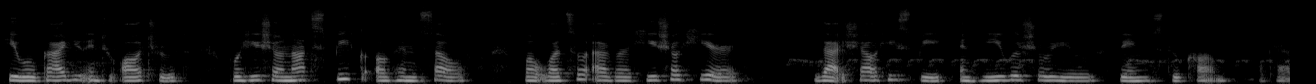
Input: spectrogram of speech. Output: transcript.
he will guide you into all truth, for he shall not speak of himself, but whatsoever he shall hear, that shall he speak, and he will show you things to come. Okay.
